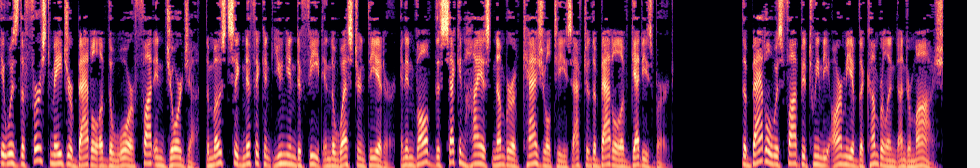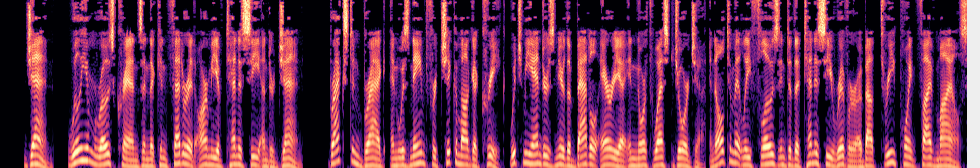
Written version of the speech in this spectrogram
It was the first major battle of the war fought in Georgia, the most significant Union defeat in the Western Theater, and involved the second highest number of casualties after the Battle of Gettysburg. The battle was fought between the Army of the Cumberland under Maj. Gen. William Rosecrans and the Confederate Army of Tennessee under Gen. Braxton Bragg, and was named for Chickamauga Creek, which meanders near the battle area in northwest Georgia and ultimately flows into the Tennessee River about 3.5 miles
